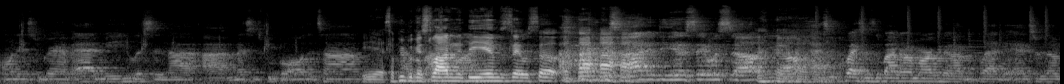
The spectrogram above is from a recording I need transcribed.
on Instagram. Add me. Listen, I, I message people all the time. Yeah, so people can slide in the. DMs and say what's up. slide in the DM, say what's up. You know, ask me questions about network marketing. I'll be glad to answer them.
